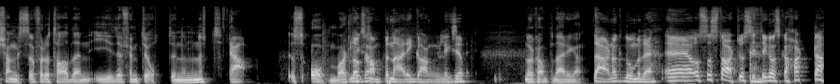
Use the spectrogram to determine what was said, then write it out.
sjanse for å ta den i det 58. minutt. Ja. Så åpenbart, Når liksom. kampen er i gang, liksom. Når kampen er i gang. Det er nok noe med det. Eh, og så starter jo City ganske hardt. da.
